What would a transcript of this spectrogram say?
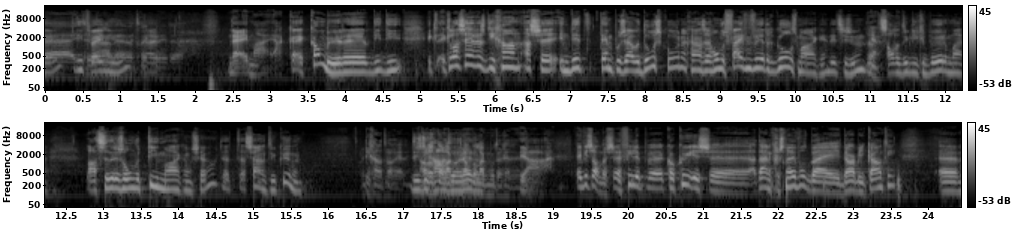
Nee, die twee ja, niet, Nee, dat trekt me niet. Nee, maar ja, Cambuur, eh, die, die, ik, ik las ergens, die gaan, als ze in dit tempo zouden doorscoren, gaan ze 145 goals maken dit seizoen. Dat Ja. zal natuurlijk niet gebeuren, maar laat ze er eens 110 maken of zo. Dat, dat zou natuurlijk kunnen. Die gaat het wel redden. Dus die gaan het wel redden. lang moeten redden. Ja, Even iets anders. Eh, Philip eh, Cocu is uiteindelijk gesneuveld bij Derby County. Ehm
